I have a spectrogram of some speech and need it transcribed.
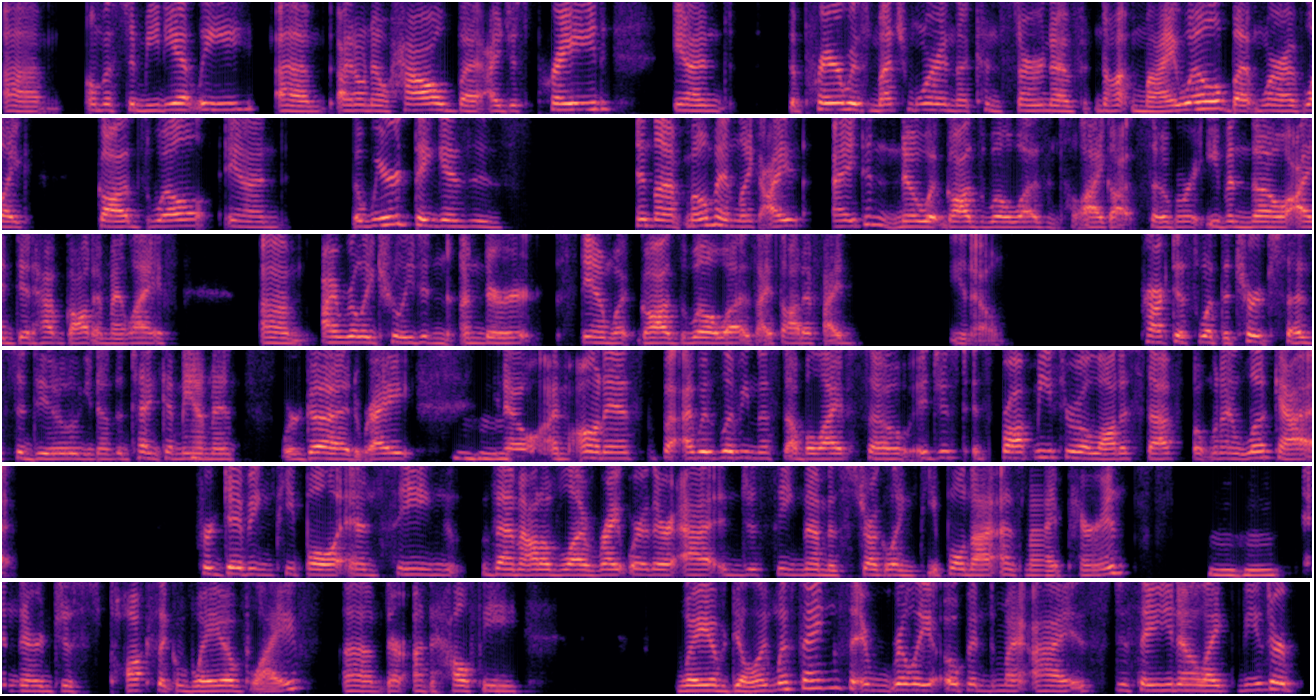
um, almost immediately. Um, I don't know how, but I just prayed. And the prayer was much more in the concern of not my will, but more of like God's will. And the weird thing is, is in that moment, like I I didn't know what God's will was until I got sober, even though I did have God in my life. Um, I really truly didn't understand what God's will was. I thought if I, you know, practice what the church says to do, you know, the 10 commandments were good, right? Mm-hmm. You know, I'm honest, but I was living this double life. So it just, it's brought me through a lot of stuff. But when I look at forgiving people and seeing them out of love right where they're at and just seeing them as struggling people not as my parents mm-hmm. and their just toxic way of life um, their unhealthy way of dealing with things it really opened my eyes to say you know like these are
